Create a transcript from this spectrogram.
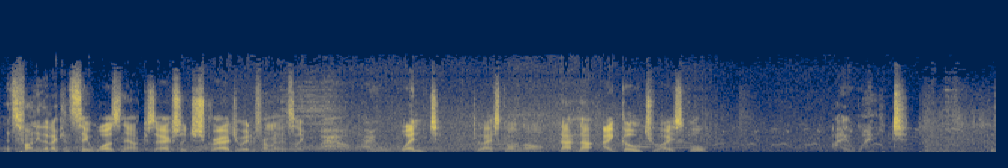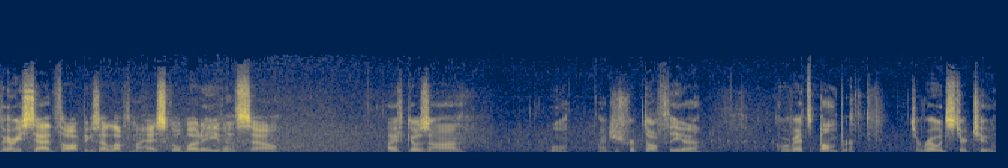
And it's funny that I can say was now because I actually just graduated from it. It's like, wow, I went to high school. No, not, not, I go to high school. I went. Very sad thought because I loved my high school, but even so, life goes on. Ooh, I just ripped off the uh, Corvette's bumper. It's a roadster too.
